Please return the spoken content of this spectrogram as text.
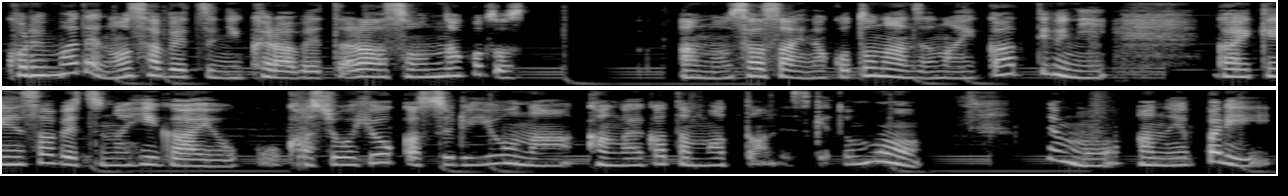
これまでの差別に比べたらそんなことあの些細なことなんじゃないかっていうふうに外見差別の被害をこう過小評価するような考え方もあったんですけどもでもあのやっぱり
